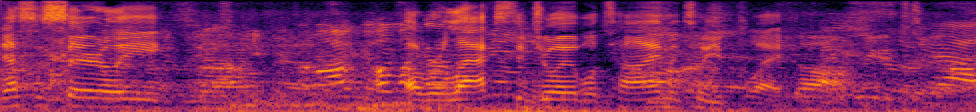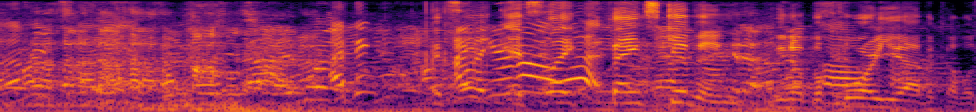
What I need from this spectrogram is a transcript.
necessarily a relaxed, enjoyable time until you play. Yeah, that makes sense. I think It's I like it's like. Thanksgiving, you know, before you have a couple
